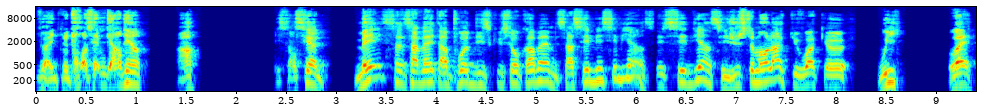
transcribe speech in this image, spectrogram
Il va être le troisième gardien. Hein Essentiel. Mais ça, va être un point de discussion quand même. Ça, c'est bien. C'est bien. C'est justement là que tu vois que, oui, ouais,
